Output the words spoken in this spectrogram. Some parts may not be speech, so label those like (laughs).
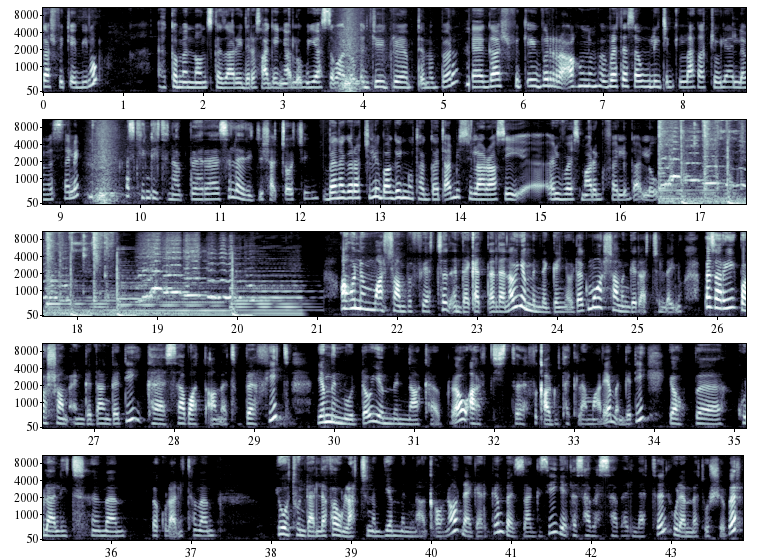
ጋሽ ፍቄ ቢኖር ሕክምናውን እስከ ዛሬ ድረስ አገኛለሁ ብዬ አስባለሁ። እጄ እግሬ ያብጥ ነበረ። ጋሽ ፍቄ ብር አሁንም ህብረተሰቡ ላይ ጭንቅላታቸው ላይ ያለ መሰለኝ። እስኪ እንዴት ነበረ? ስለ ልጅሽ አጫዎችኝ። በነገራችን ላይ ባገኘሁት አጋጣሚ ስለ ራሴ revise ማድረግ እፈልጋለሁ። አሁንም አሻም ብፌያችን እንደቀጠለ ነው። የምንገኘው ደግሞ አሻም እንግዳችን ላይ ነው። በዛሬ በአሻም እንግዳ እንግዲህ ከሰባት ዓመት በፊት የምንወደው የምናከብረው አርቲስት ፍቃዱ ተክለማርያም እንግዲህ ያው በኩላሊት ህመም በኩላሊት ህመም ህይወቱ እንዳለፈ ሁላችንም የምናውቀው ነው። ነገር ግን በዛ ጊዜ የተሰበሰበለትን ሁለት መቶ ሺህ ብር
